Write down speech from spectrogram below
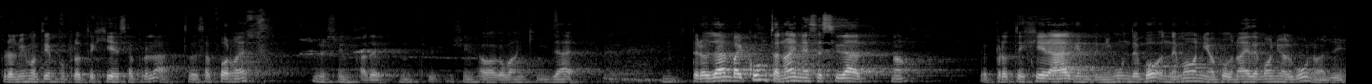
pero al mismo tiempo protegiese esa prolada. Entonces, esa forma es Pero ya en Vaikunta no hay necesidad ¿no? Proteger a alguien de ningún demonio, porque no hay demonio alguno allí.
